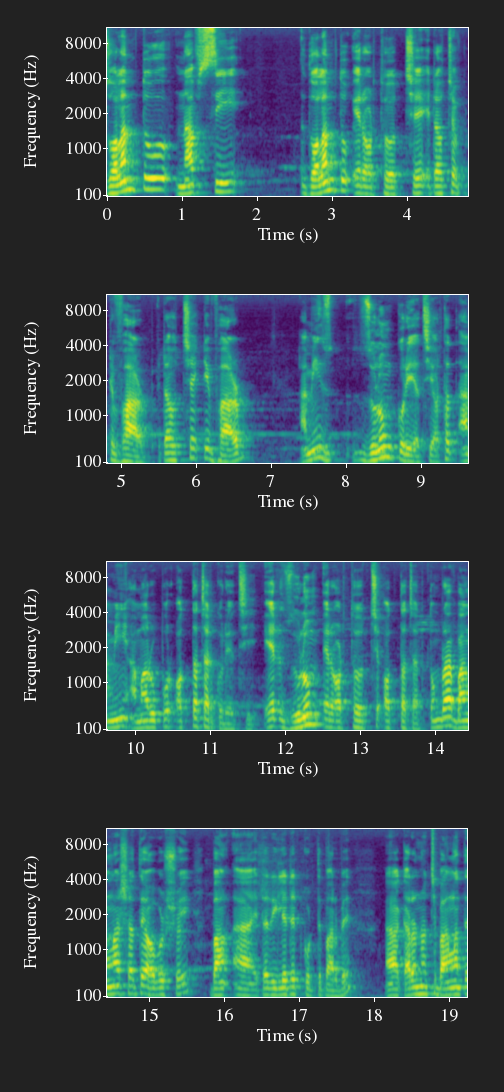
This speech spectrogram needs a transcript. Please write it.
জলামতু নাফসি, জলামতু এর অর্থ হচ্ছে, এটা হচ্ছে একটি ভার্ব এটা হচ্ছে একটি ভার্ব আমি জুলুম করিয়াছি, অর্থাৎ আমি আমার উপর অত্যাচার করেছি এর জুলুম, এর অর্থ হচ্ছে অত্যাচার। তোমরা বাংলার সাথে অবশ্যই এটা রিলেটেড করতে পারবে। কারণ হচ্ছে বাংলাতে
